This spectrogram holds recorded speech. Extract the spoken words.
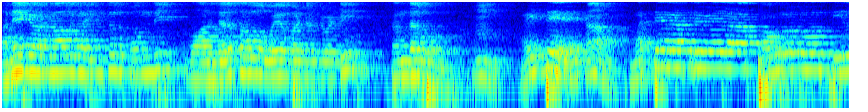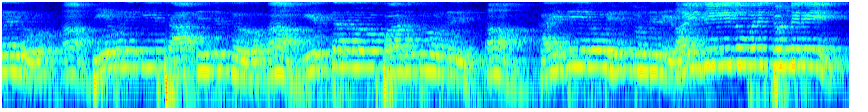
అనేక రకాలుగా హింసలు పొంది వారు జరసాలలో వేయబడినటువంటి సందర్భం. అయితే మధ్యరాత్రి వేళ పౌలును శీలయు. దేవునికి ప్రార్థించుచు ఆ. కీర్తనలు పాడుచు ఉండిరి. ఖైదీలు వినుచుండిరి. ఖైదీలు వినిచుండిరి.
